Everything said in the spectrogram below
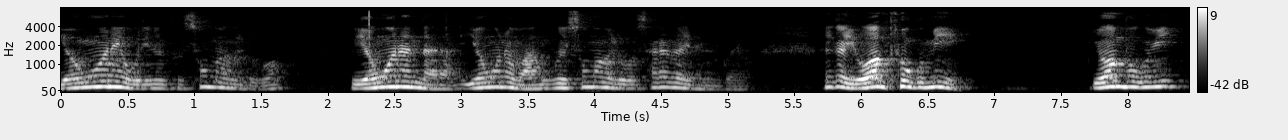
영원에 우리는 그 소망을 두고 그 영원한 나라, 영원한 왕국의 소망을 두고 살아가야 되는 거예요. 그러니까 요한복음이 요한복음이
